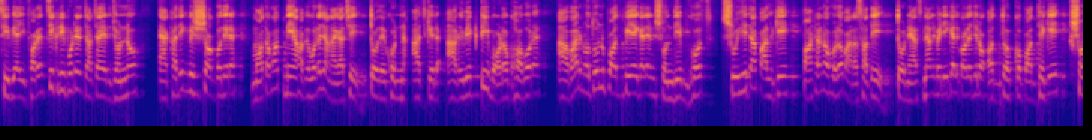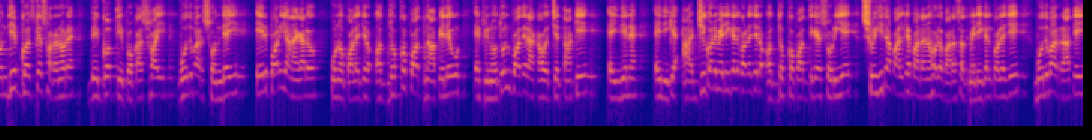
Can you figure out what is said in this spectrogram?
সিবিআই ফরেন্সিক রিপোর্টের যাচাইয়ের জন্য একাধিক বিশেষজ্ঞদের মতামত নেওয়া হবে বলে জানা গেছে। তো দেখুন, আজকের আরও একটি বড় খবর। আবার নতুন পদ পেয়ে গেলেন সন্দীপ ঘোষ, সুহিতা পালকে পাঠানো হলো বারাসাতে। তো ন্যাশনাল মেডিকেল কলেজের অধ্যক্ষ পদ থেকে সন্দীপ ঘোষকে সরানোর বিজ্ঞপ্তি প্রকাশ হয় বুধবার সন্ধ্যেই। এরপরই জানা গেল, কোনো কলেজের অধ্যক্ষ পদ না পেলেও একটি নতুন পদে রাখা হচ্ছে তাকে। এই দিনে এইদিকে আরজিকর মেডিকেল কলেজের অধ্যক্ষ পদ থেকে সরিয়ে সুহিতা পালকে পাঠানো হলো বারাসাত মেডিকেল কলেজে। বুধবার রাতেই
